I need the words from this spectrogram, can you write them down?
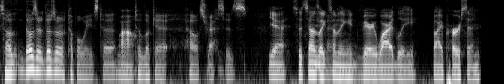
so those are, those are a couple ways to, Wow. to look at how stress is. Yeah. So it sounds like something vary widely by person,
